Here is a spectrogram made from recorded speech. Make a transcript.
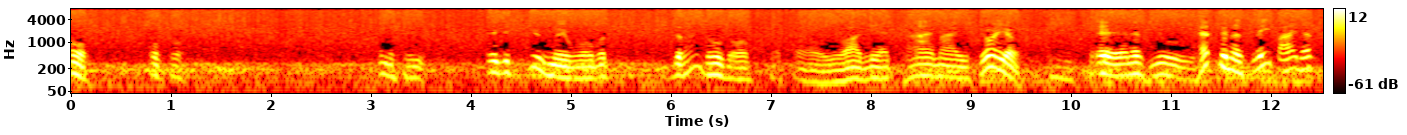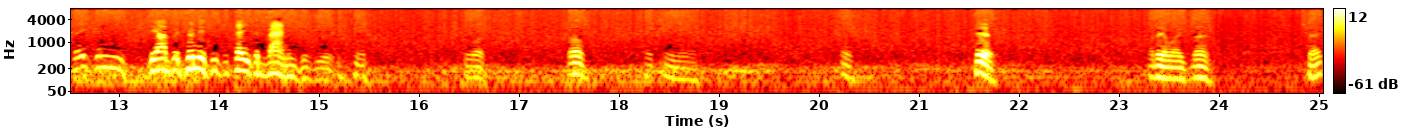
Oh, of course. Excuse me, Will, but did I doze off? Oh, you hardly had time, I assure you. And if you had been asleep, I'd have taken the opportunity to take advantage of you. What? Well, let's now. Oh. Here. How do you like that? Check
